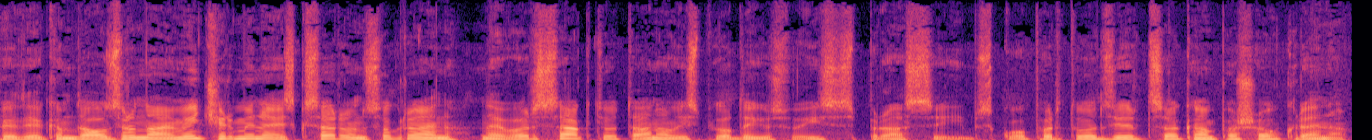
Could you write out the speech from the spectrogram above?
pietiekam daudz runājam, viņš ir minējis, ka sarunas Ukrainu nevar sākt, jo tā nav izpildījusi visas prasības. Ko par to dzird sakām pašā Ukrainā?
